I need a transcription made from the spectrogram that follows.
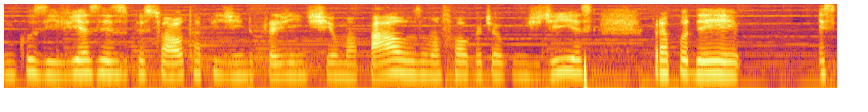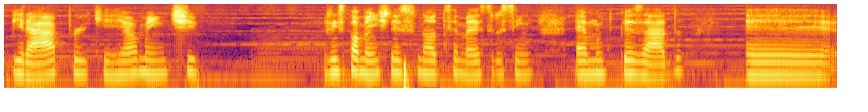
Inclusive, às vezes o pessoal tá pedindo pra gente uma pausa, uma folga de alguns dias, para poder respirar, porque realmente, principalmente nesse final de semestre, assim, é muito pesado. É,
